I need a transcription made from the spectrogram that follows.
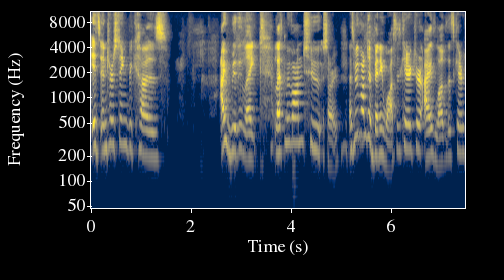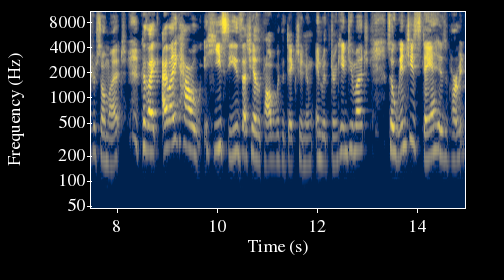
it's interesting because I really liked. Let's move on to sorry. Let's move on to Benny Watts' character. I love this character so much because like I like how he sees that she has a problem with addiction and, and with drinking too much. So when she's staying at his apartment,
